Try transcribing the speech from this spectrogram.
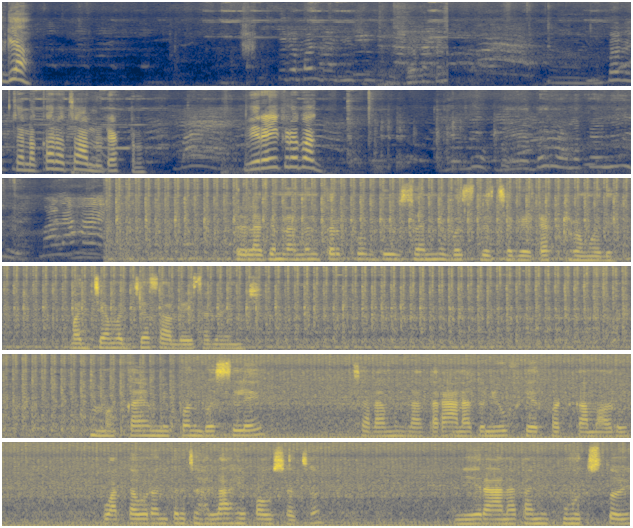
घ्या. चला करा चालू ट्रॅक्टर. विरा इकडे बघ. लग्नानंतर खूप दिवसांनी बसलेत सगळे ट्रॅक्टरमध्ये. मज्जा मज्जा चालू आहे सगळ्यांची. मग काय मी पण बसले. चला म्हणलं आता रानातून येऊ फेरफटका मारू वातावरण तर झालं आहे पावसाचं. आणि रानात आम्ही पोहोचतोय.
